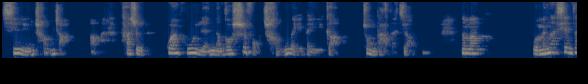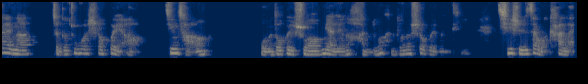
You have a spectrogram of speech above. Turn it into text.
心灵成长啊，它是关乎人能够是否成为的一个重大的教育。那么我们呢，现在呢，整个中国社会啊，经常我们都会说面临了很多很多的社会问题。其实，在我看来，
